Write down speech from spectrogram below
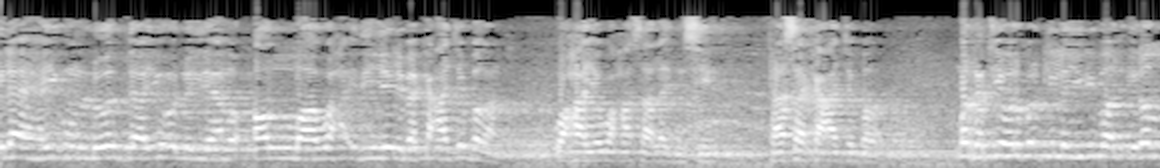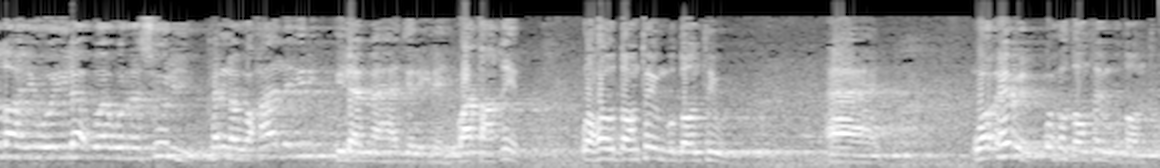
ilaahay un loo daayo oo la yidhaahdo allah waxa idin yeeli baa ka cajab badan. Waxaayo waxaasaa la idin siin. Taasaa ka cajab badan. Marka tii hore kolkii la yidhi baa ila allahi wa rasuulihi kanna waxaa la yidhi ilaa maa haajara ilayh waa tacqiir wuxuu doontay inbuu doontay hebel wuxuu doontay inbuu doontay.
